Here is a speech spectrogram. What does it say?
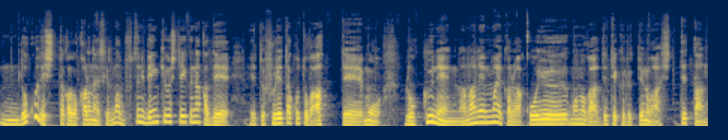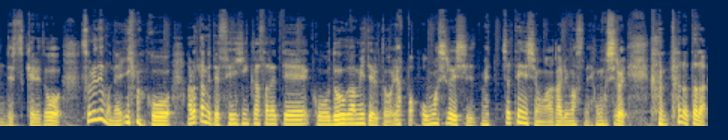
どこで知ったかわからないですけど、まあ普通に勉強していく中で、えっと、触れたことがあって、もう6年、7年前からこういうものが出てくるっていうのは知ってたんですけれど、それでもね、今こう、改めて製品化されて、こう動画を見てると、やっぱ面白いし、めっちゃテンション上がりますね。面白い。ただただ、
